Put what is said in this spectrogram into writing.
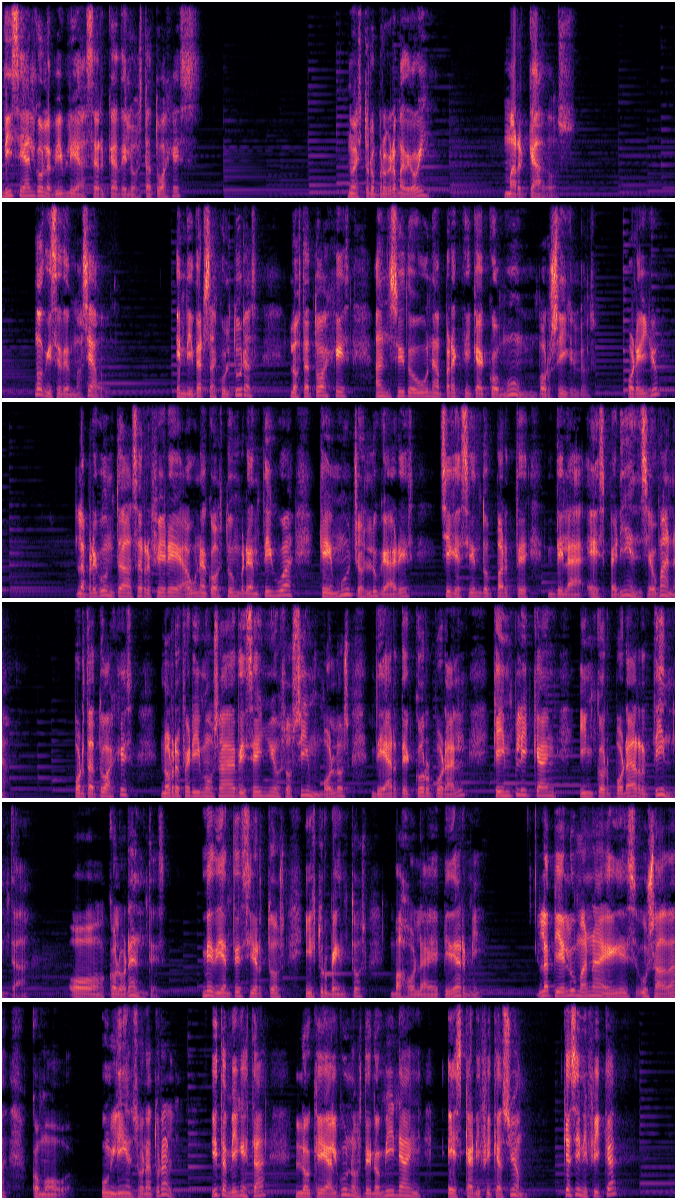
¿Dice algo la Biblia acerca de los tatuajes? Nuestro programa de hoy, marcados. No dice demasiado. En diversas culturas, los tatuajes han sido una práctica común por siglos. Por ello, la pregunta se refiere a una costumbre antigua que en muchos lugares sigue siendo parte de la experiencia humana. Por tatuajes nos referimos a diseños o símbolos de arte corporal que implican incorporar tinta o colorantes mediante ciertos instrumentos bajo la epidermis. La piel humana es usada como un lienzo natural y también está lo que algunos denominan escarificación, que significa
